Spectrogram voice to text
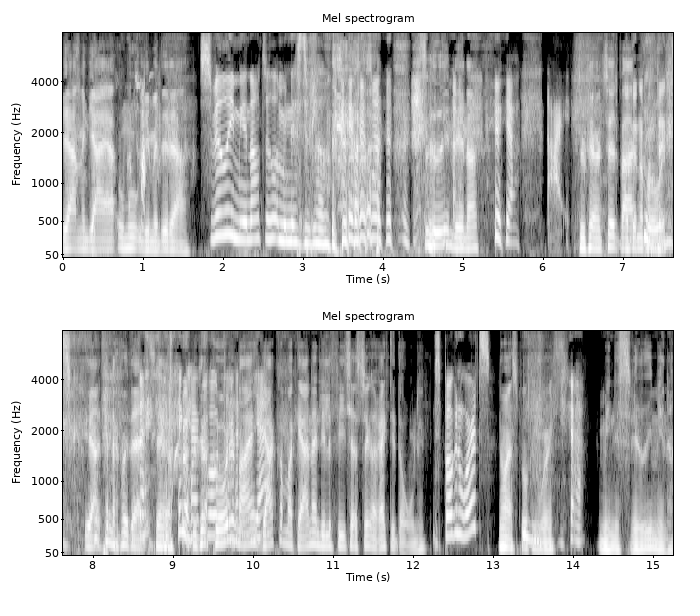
Ja, men jeg er umulig med det der. svedige minder, det hedder min næste plade. Svedige minder. ja, nej. Du kan eventuelt bare Og den er på dansk. Ja, den er på dansk. Ja. Den Du jeg kan dig. mig. Ja. Jeg kommer gerne en lille feature. Jeg synger rigtig dårligt. Spoken words? Nu har jeg spoken words. Ja. Mine svedige minder.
